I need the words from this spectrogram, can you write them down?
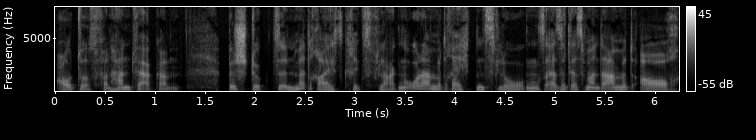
Autos von Handwerkern bestückt sind mit Reichskriegsflaggen oder mit rechten Slogans. Also, dass man damit auch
